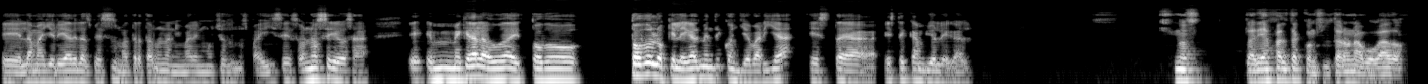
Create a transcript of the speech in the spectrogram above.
eh, la mayoría de las veces maltratar a un animal en muchos de los países, o no sé, o sea, eh, eh, me queda la duda de todo, todo lo que legalmente conllevaría esta, este cambio legal. Nos haría falta consultar a un abogado,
